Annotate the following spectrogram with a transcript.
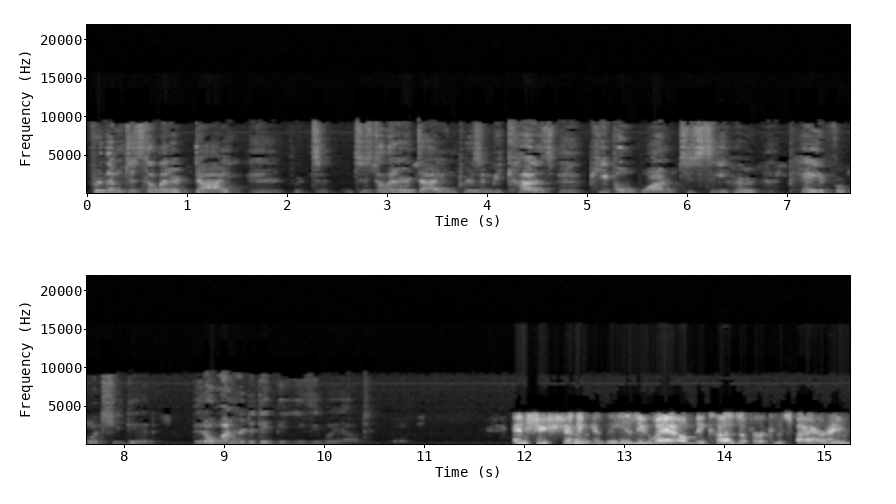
for them just to let her die just to let her die in prison because people want to see her pay for what she did. They don't want her to take the easy way out. And she shouldn't get the easy way out because of her conspiring,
